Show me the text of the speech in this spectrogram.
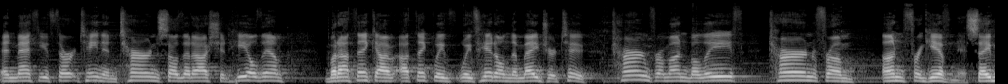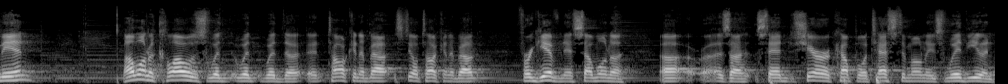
in Matthew 13 and turn so that I should heal them. But I think, I, I think we've, we've hit on the major two turn from unbelief, turn from unforgiveness. Amen? I want to close with, with, with the, uh, talking about, still talking about forgiveness. I want to, uh, as I said, share a couple of testimonies with you, and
